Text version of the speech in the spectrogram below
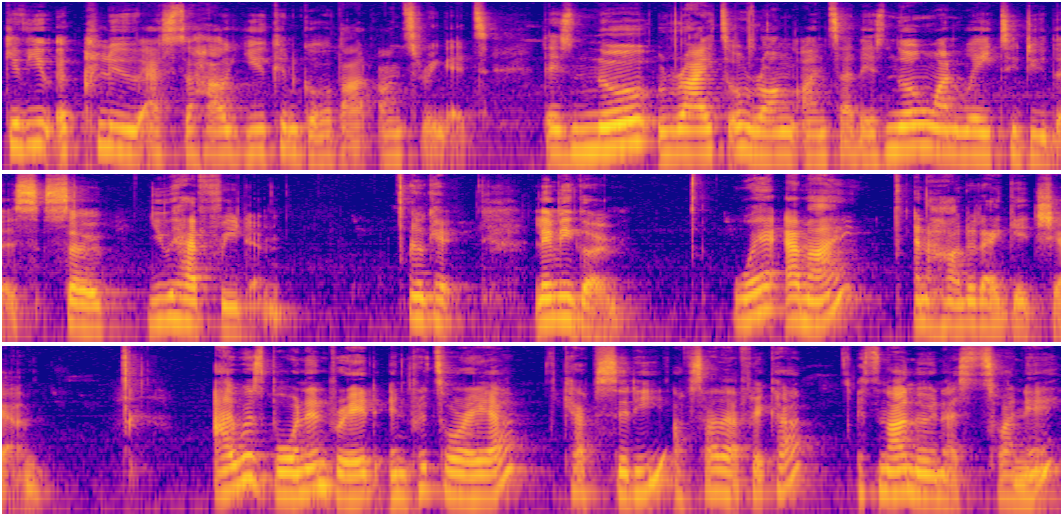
give you a clue as to how you can go about answering it. There's no right or wrong answer, there's no one way to do this. So you have freedom. Okay, let me go. Where am I and how did I get here? I was born and bred in Pretoria, cap city of South Africa. It's now known as Tshwane.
